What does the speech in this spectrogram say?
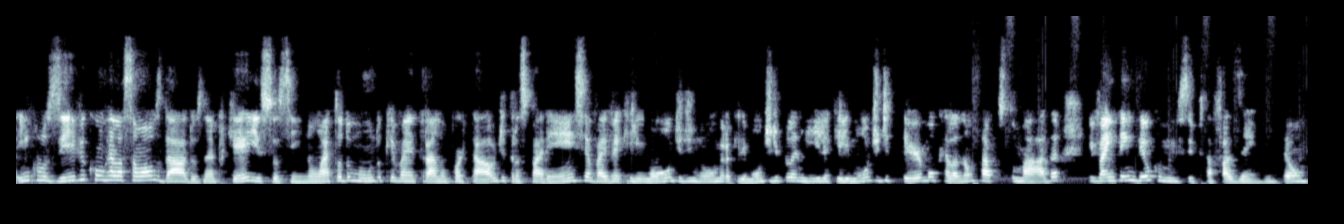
inclusive com relação aos dados, né? Porque é isso, assim, não é todo mundo que vai entrar num portal de transparência, vai ver aquele monte de número, aquele monte de planilha, aquele monte de termo que ela não está acostumada e vai entender o que o município está fazendo. Então,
